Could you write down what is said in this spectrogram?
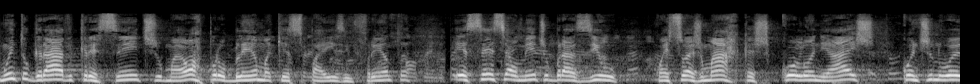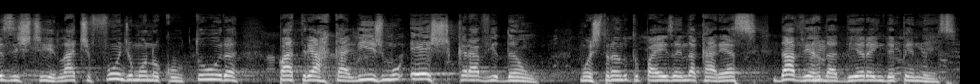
muito grave, crescente, o maior problema que esse país enfrenta. Essencialmente, o Brasil, com as suas marcas coloniais, continuou a existir latifúndio, monocultura, patriarcalismo, escravidão, mostrando que o país ainda carece da verdadeira independência.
